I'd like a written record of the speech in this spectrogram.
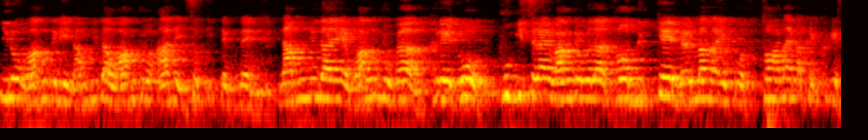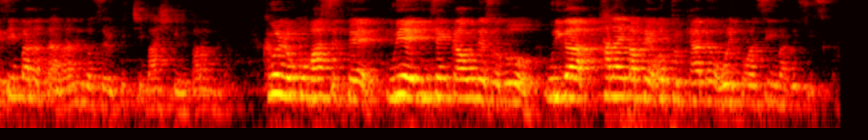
이런 왕들이 남유다 왕조 안에 있었기 때문에 남유다의 왕조가 그래도 북이스라엘 왕조보다 더 늦게 멸망하였고 더 하나님 앞에 크게 쓰임 받았다라는 것을 믿지 마시길 바랍니다. 그걸 놓고 봤을 때 우리의 인생 가운데서도 우리가 하나님 앞에 어떻게 하면 오랫동안 쓰임 받을 수 있을까?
